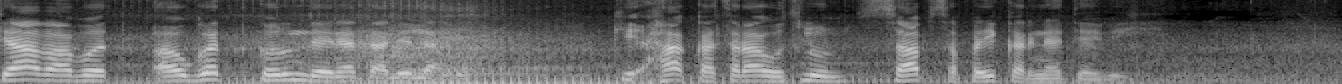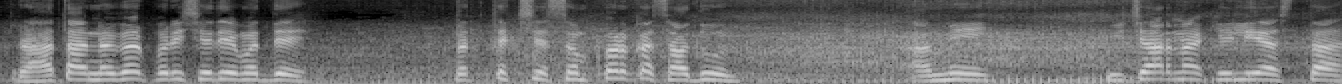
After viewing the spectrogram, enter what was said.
त्याबाबत अवगत करून देण्यात आलेलं आहे. की हा कचरा उचलून साफसफाई करण्यात यावी. राहता नगर परिषदेमध्ये प्रत्यक्ष संपर्क साधून आम्ही विचारणा केली असता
